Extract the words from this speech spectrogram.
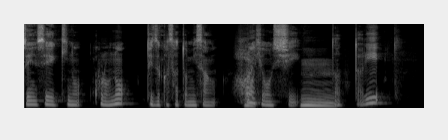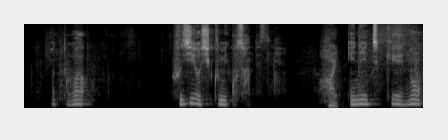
前世紀の頃の手塚さとみさんのはい。表う紙ん。だったり、あとは、藤吉久美子さんですね。はい。NHK の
